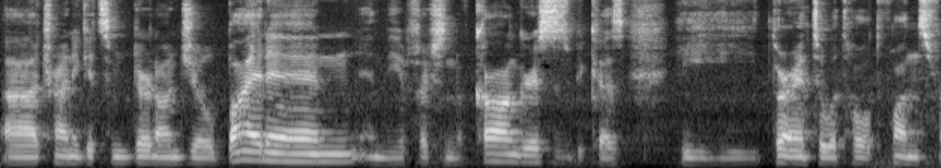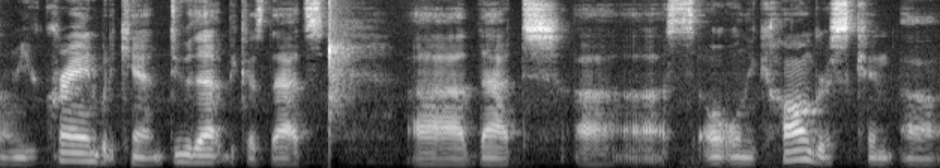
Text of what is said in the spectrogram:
uh, trying to get some dirt on Joe Biden and the obstruction of Congress is because he threatened to withhold funds from Ukraine, but he can't do that because that's uh, that uh, only Congress can uh,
